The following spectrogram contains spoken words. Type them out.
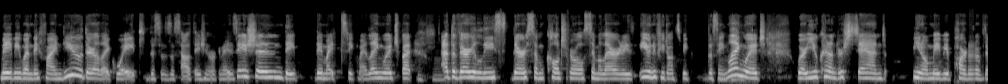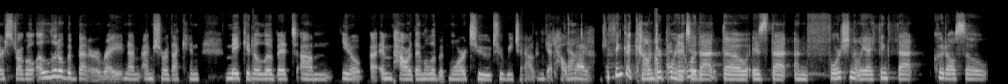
maybe when they find you they're like wait this is a south asian organization they they might speak my language but mm-hmm. at the very least there are some cultural similarities even if you don't speak the same mm-hmm. language where you can understand you know maybe a part of their struggle a little bit better right and i'm, I'm sure that can make it a little bit um, you know uh, empower them a little bit more to to reach out and get help yeah. i think a counterpoint to would, that though is that unfortunately i think that could also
